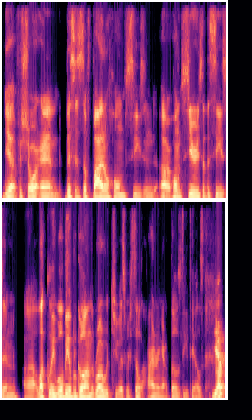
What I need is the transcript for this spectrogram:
yeah, for sure. And this is the final home season, uh, home series of the season. Uh, luckily, we'll be able to go on the road with you as we're still ironing out those details. Yep.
